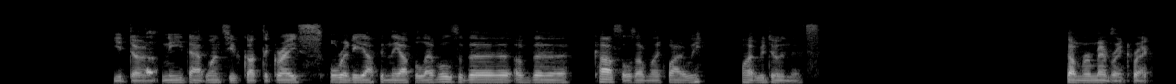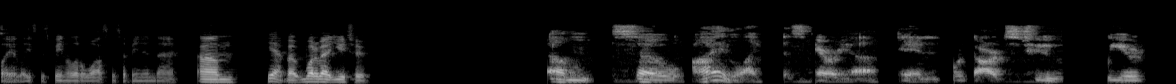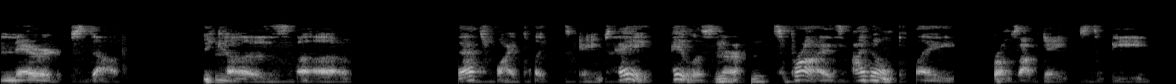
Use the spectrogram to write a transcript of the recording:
you don't need that once you've got the grace already up in the upper levels of the of the castles. I'm like, why are we why are we doing this? If I'm remembering correctly, at least it's been a little while since I've been in there. Um, yeah, but what about you two? Um, so I like this area in regards to weird narrative stuff because uh, that's why I play these games. Hey, hey, listener, Mhm. surprise! I don't play FromSoft games to be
